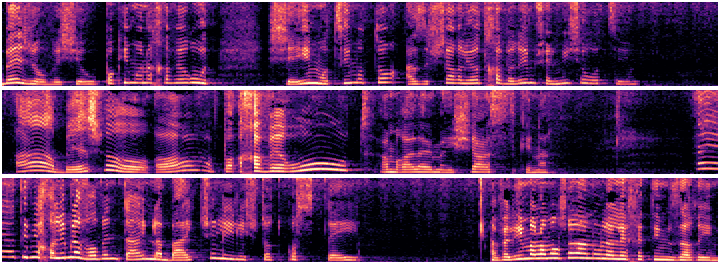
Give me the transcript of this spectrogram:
בז'ו ושהוא פוקימון החברות שאם מוצאים אותו אז אפשר להיות חברים של מי שרוצים. אה, בז'ו, אה, החברות, אמרה להם האישה הזקנה. אה, אתם יכולים לבוא בינתיים לבית שלי לשתות כוס תה. אבל אמא לא מרשה לנו ללכת עם זרים.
